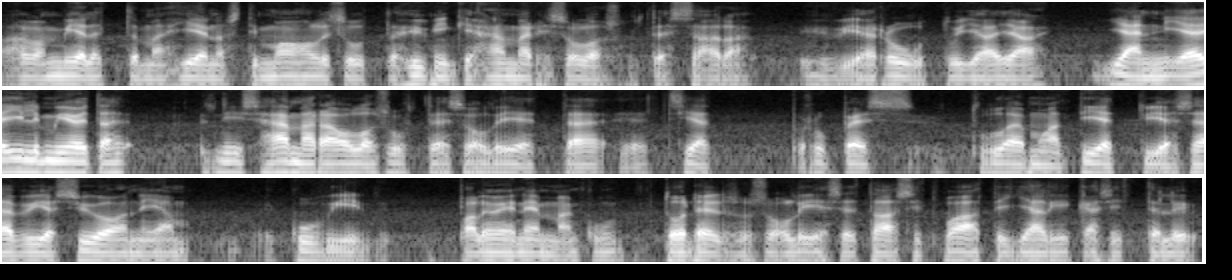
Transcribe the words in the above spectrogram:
aivan mielettömän hienosti mahdollisuutta hyvinkin hämärissä olosuhteissa saada hyviä ruutuja ja jänniä ilmiöitä niissä hämäräolosuhteissa oli, että, että sieltä rupesi tulemaan tiettyjä sävyjä syöniä kuviin paljon enemmän kuin todellisuus oli ja se taas sitten vaati jälkikäsittely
